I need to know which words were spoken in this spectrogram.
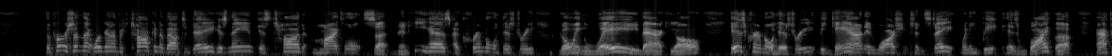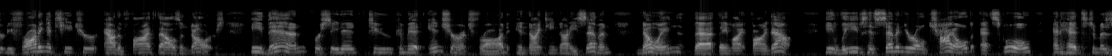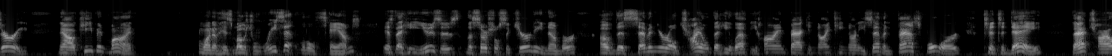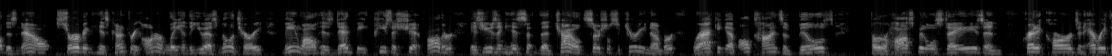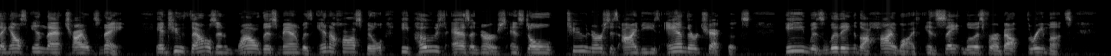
The person that we're going to be talking about today, his name is Todd Michael Sutton, and he has a criminal history going way back, y'all. His criminal history began in Washington state when he beat his wife up after defrauding a teacher out of $5,000. He then proceeded to commit insurance fraud in 1997, knowing that they might find out he leaves his seven year old child at school and heads to Missouri. Now, keep in mind, one of his most recent little scams is that he uses the social security number of this seven year old child that he left behind back in 1997. Fast forward to today, that child is now serving his country honorably in the U.S. military. Meanwhile, his deadbeat piece of shit father is using his the child's social security number, racking up all kinds of bills for hospital stays and credit cards and everything else in that child's name. In 2000, while this man was in a hospital, he posed as a nurse and stole two nurses' IDs and their checkbooks. He was living the high life in St. Louis for about three months.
